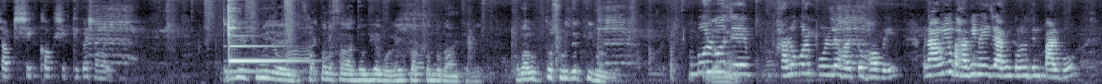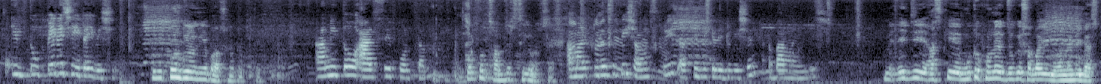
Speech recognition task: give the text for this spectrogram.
সব শিক্ষক শিক্ষিকা সবাই। এই তুমি সপ্তম স্থান রাজ্য অধিকার করলে এই প্রত্যন্ত গ্রাম থেকে তোমার উত্তরসূরিদের কি বলবে? বলব যে ভালো করে পড়লে হয়তো হবে। মানে আমিও ভাবি নাই যে আমি কোনোদিন পারব কিন্তু পেরেছি এটাই বেশি। তুমি কোন বিভাগ নিয়ে পড়াশোনা করতে? আমি তো আর্টসে পড়তাম। কোন কোন সাবজেক্ট ছিল আমার ফিলোসফি সংস্কৃত আর ফিজিক্যাল এডুকেশন বাংলা ইংলিশ। এই যে আজকে মুঠো ফোনের যুগে সবাই অনলাইনে ব্যস্ত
